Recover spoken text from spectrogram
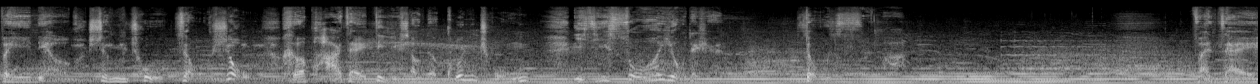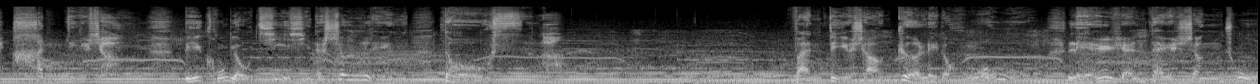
飞鸟、牲畜、走兽和爬在地上的昆虫，以及所有的人，都死了。在旱地上。鼻孔有气息的生灵都死了。凡地上各类的活物，连人带牲畜、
